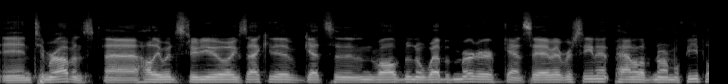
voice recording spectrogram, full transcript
and Tim Robbins. Uh, Hollywood studio executive gets involved in a web of murder. Can't say I've ever seen it. Panel of normal people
